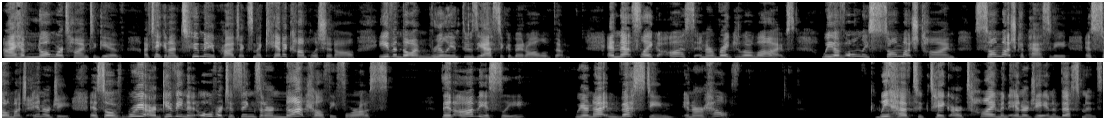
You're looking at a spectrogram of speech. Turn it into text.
and I have no more time to give. I've taken on too many projects and I can't accomplish it all, even though I'm really enthusiastic about all of them. And that's like us in our regular lives. We have only so much time, so much capacity, and so much energy. And so if we are giving it over to things that are not healthy for us, then obviously we are not investing in our health we have to take our time and energy and investments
